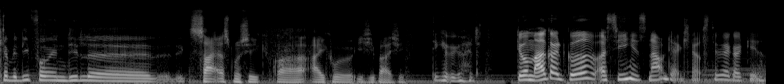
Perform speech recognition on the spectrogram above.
Kan vi lige få en lille øh, sejrsmusik fra Aiko Ishibashi? det kan vi godt. Det var meget godt gået at sige hendes navn der, Claus. Det vil jeg godt give dig.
